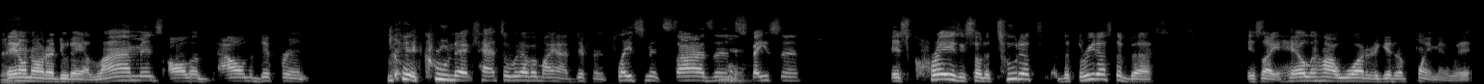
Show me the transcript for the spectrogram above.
Yeah. They don't know how to do their alignments, all of all the different crew necks, hats, or whatever might have different placement, sizing, yeah. spacing. It's crazy. So the two that's the three that's the best, it's like hell and hot water to get an appointment with.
